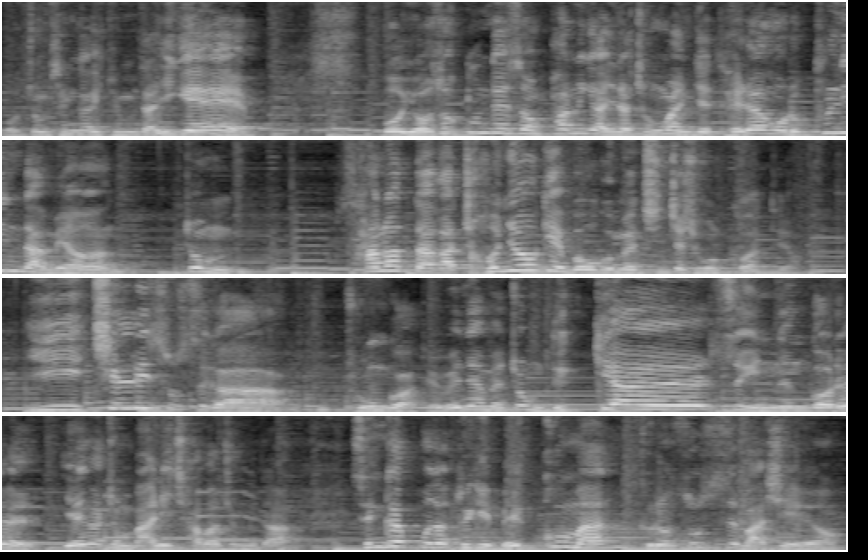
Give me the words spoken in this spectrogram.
뭐 좀 생각이 듭니다. 이게 뭐 여섯 군데에서 파는 게 아니라 정말 이제 대량으로 풀린다면 좀 사놨다가 저녁에 먹으면 진짜 좋을 것 같아요. 이 칠리 소스가 좋은 것 같아요. 왜냐면 좀 느끼할 수 있는 거를 얘가 좀 많이 잡아줍니다. 생각보다 되게 매콤한 그런 소스 맛이에요.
